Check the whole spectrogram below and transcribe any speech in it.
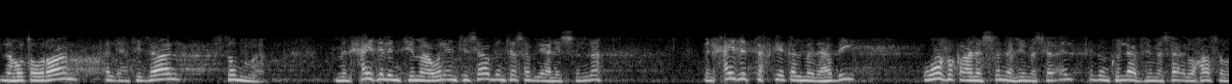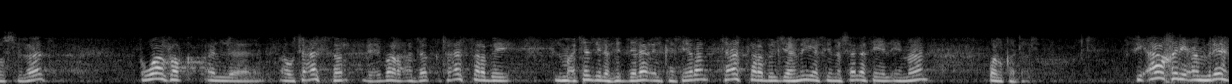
له طوران الاعتزال ثم من حيث الانتماء والانتساب انتسب لأهل السنة. من حيث التحقيق المذهبي وافق أهل السنة في مسائل ابن كلاب في مسائل وخاصة في الصفات وافق أو تأثر بعبارة أدق تأثر بالمعتزلة في الدلائل كثيرا تأثر بالجهمية في مسألة الإيمان والقدر. في آخر أمره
